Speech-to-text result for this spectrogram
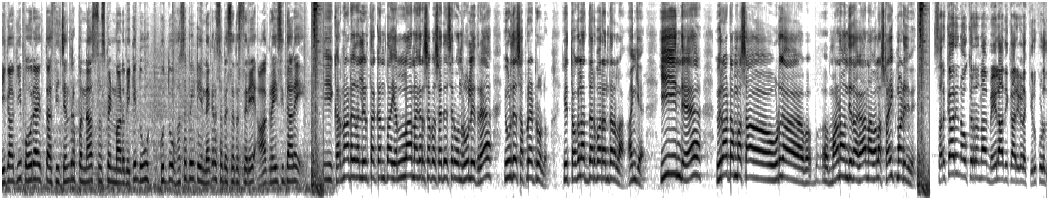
ಹೀಗಾಗಿ ಪೌರಾಯುಕ್ತ ಸಿ. ಚಂದ್ರಪ್ಪನ್ನ ಸಸ್ಪೆಂಡ್ ಮಾಡಬೇಕೆಂದು ಖುದ್ದು ಹೊಸಪೇಟೆ ನಗರಸಭೆ ಸದಸ್ಯರೇ ಆಗ್ರಹಿಸಿದ್ದಾರೆ. ಈ ಕರ್ನಾಟಕದಲ್ಲಿರ್ತಕ್ಕಂಥ ಎಲ್ಲ ನಗರಸಭಾ ಸದಸ್ಯರು ಒಂದು ರೂಲ್ ಇದ್ದರೆ ಇವ್ರದೇ ಸಪ್ರೇಟ್ ರೂಲ್. ಈ ತೊಗಲದ ದರ್ಬಾರ್ ಅಂತಾರಲ್ಲ ಹಂಗೆ. ಈ ಹಿಂದೆ ವಿರಾಟಂಬ ಸಾ ಹುಡುಗ ಮರಣ ಹೊಂದಿದಾಗ ನಾವೆಲ್ಲ ಸ್ಟ್ರೈಕ್ ಮಾಡಿದ್ವಿ. ಸರ್ಕಾರಿ ನೌಕರರನ್ನ ಮೇಲಾಧಿಕಾರಿಗಳ ಕಿರುಕುಳದಿಂದ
